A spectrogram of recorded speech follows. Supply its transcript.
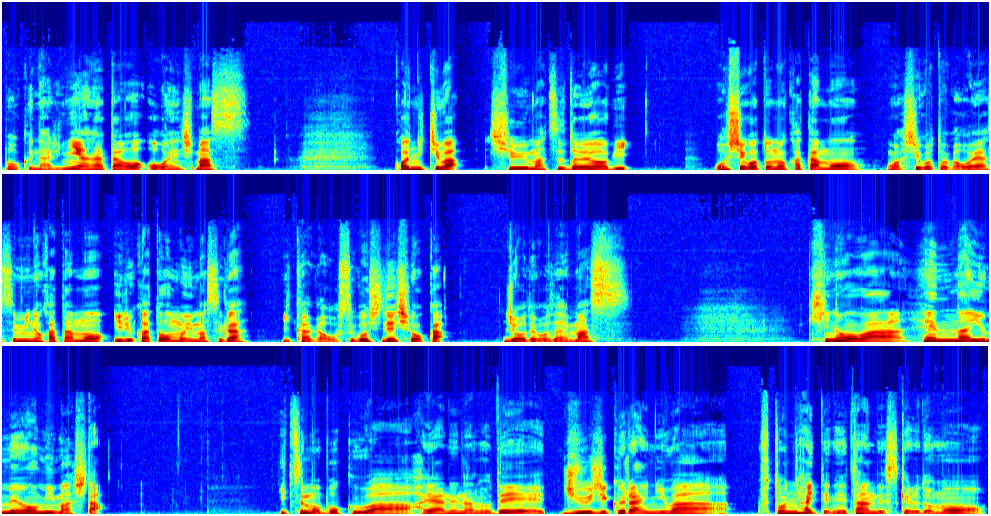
僕なりにあなたを応援します。こんにちは。週末土曜日。お仕事の方もお仕事がお休みの方もいるかと思いますがいかがお過ごしでしょうか？ジョーでございます。昨日は変な夢を見ました。いつも僕は早寝なので10時くらいには布団に入って寝たんですけれども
